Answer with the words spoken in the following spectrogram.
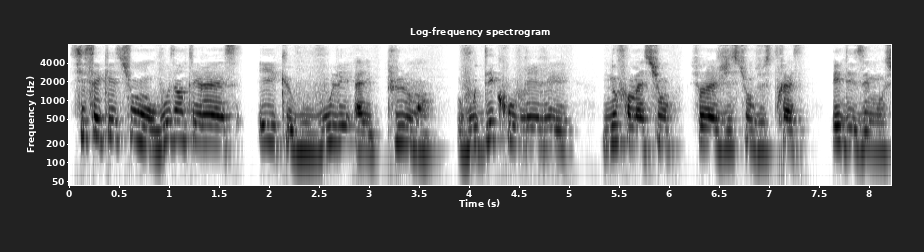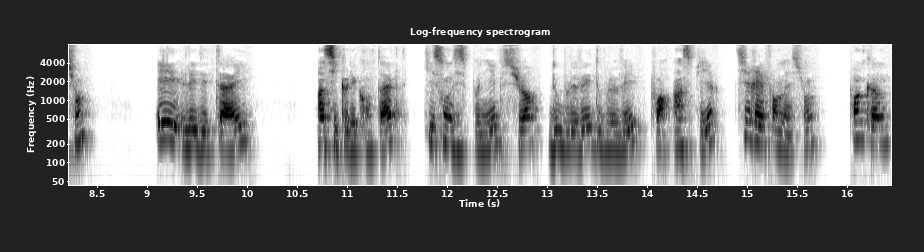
Si ces questions vous intéressent et que vous voulez aller plus loin, vous découvrirez nos formations sur la gestion du stress et des émotions et les détails ainsi que les contacts qui sont disponibles sur www.inspire-formation.com.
